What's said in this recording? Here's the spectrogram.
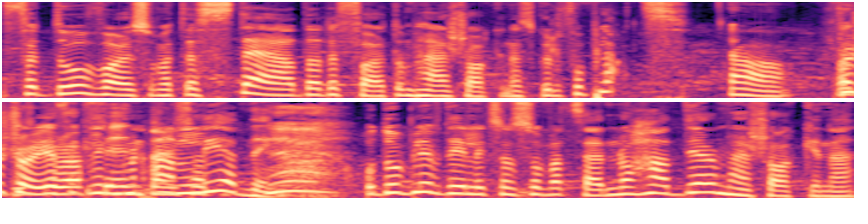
För då var det som att jag städade för att de här sakerna skulle få plats. Ja. Förstår du? Jag fick liksom en anledning. Och då blev det liksom som att så här, nu hade jag de här sakerna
